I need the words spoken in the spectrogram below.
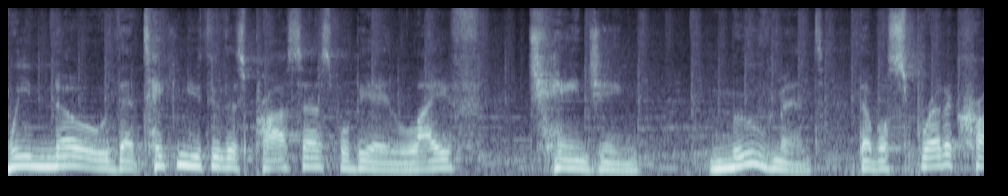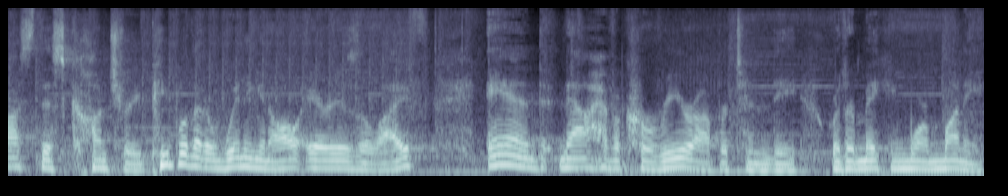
we know that taking you through this process will be a life-changing movement that will spread across this country. People that are winning in all areas of life and now have a career opportunity where they're making more money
